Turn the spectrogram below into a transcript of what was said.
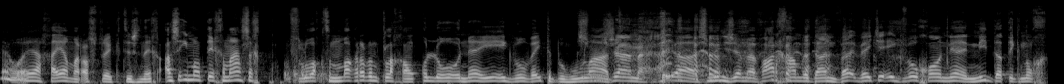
Ja, ga jij maar afspreken tussen negen. Als iemand tegen mij zegt, verwacht een magrab en nee, ik wil weten hoe laat. Ja, waar gaan we dan? Weet je, ik wil gewoon nee, niet dat ik nog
